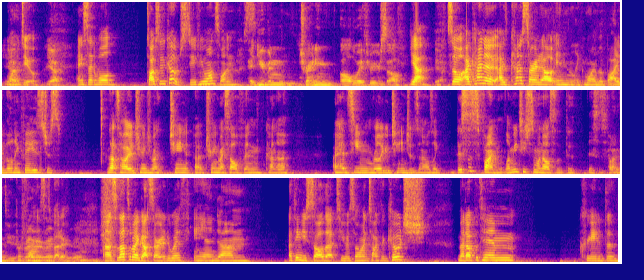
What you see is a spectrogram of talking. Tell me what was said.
Yeah. want to do. Yeah. And he said, well, talk to the coach, see if he wants one. Had you been training all the way through yourself? Yeah. Yeah. So I kind of I kind of started out in like more of a bodybuilding phase. Just that's how I changed my chain uh, trained myself and kind of I had seen really good changes and I was like, this is fun. Let me teach someone else that th- this is fun. Performance Right, right, is right. better. Uh, so that's what I got started with, and um, I think you saw that too. So I went and talked to the coach, met up with him, created the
